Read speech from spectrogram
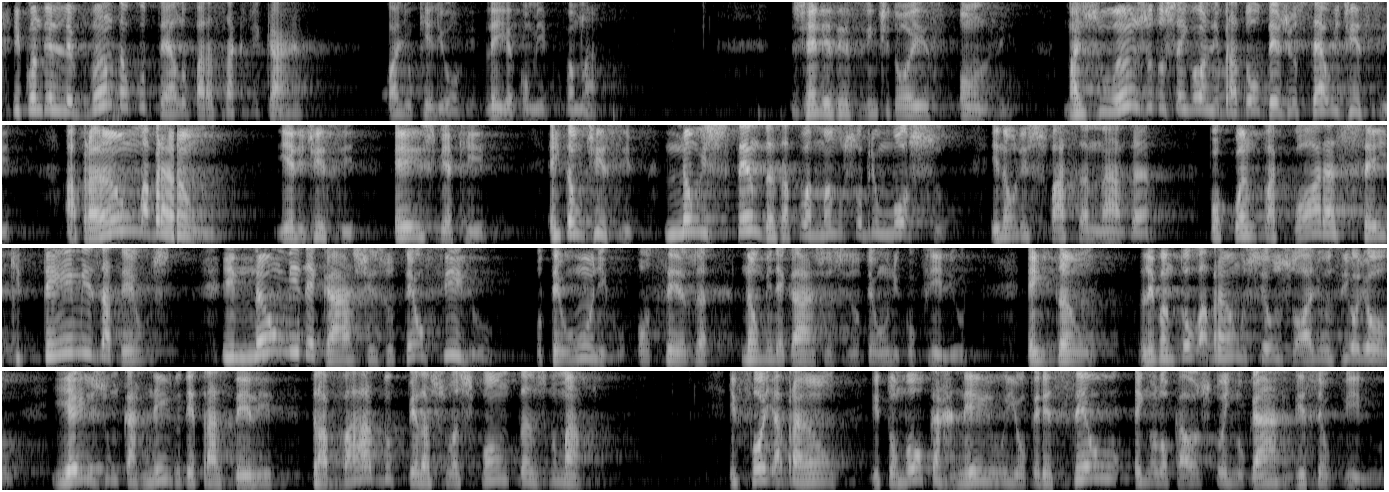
E quando ele levanta o cutelo para sacrificar, olha o que ele ouve. Leia comigo, vamos lá. Gênesis 22, 11. Mas o anjo do Senhor lhe bradou desde o céu e disse: Abraão, Abraão. E ele disse: Eis-me aqui. Então disse: Não estendas a tua mão sobre o moço e não lhes faça nada, porquanto agora sei que temes a Deus e não me negastes o teu filho, o teu único, ou seja, não me negastes o teu único filho. Então levantou Abraão os seus olhos e olhou, e eis um carneiro detrás dele, travado pelas suas pontas no mato. E foi Abraão e tomou o carneiro e ofereceu-o em holocausto em lugar de seu filho.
